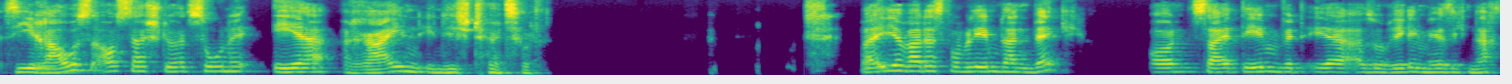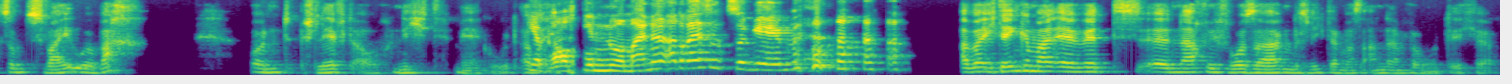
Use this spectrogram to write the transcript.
Sie raus aus der Störzone, er rein in die Störzone. Bei ihr war das Problem dann weg und seitdem wird er also regelmäßig nachts um zwei Uhr wach und schläft auch nicht mehr gut. Aber Ihr braucht ihm nur meine Adresse zu geben. aber ich denke mal, er wird äh, nach wie vor sagen, das liegt an was anderem vermutlich, ja.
